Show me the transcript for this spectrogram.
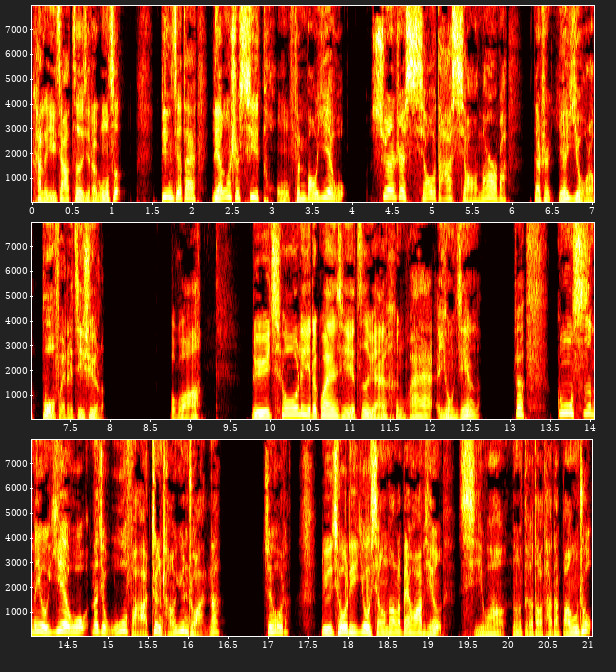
开了一家自己的公司，并且在粮食系统分包业务。虽然是小打小闹吧，但是也有了不菲的积蓄了。不过啊，吕秋丽的关系资源很快用尽了，这公司没有业务，那就无法正常运转呢。最后呢，吕秋丽又想到了白华平，希望能得到他的帮助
